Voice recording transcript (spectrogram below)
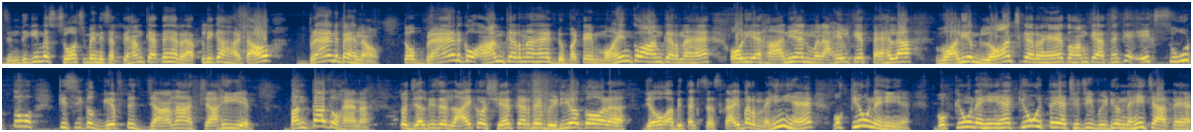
ज़िंदगी में सोच में नहीं सकते। हम कहते हैं रेप्लिका हटाओ ब्रांड पहनाओ। तो ब्रांड को आम करना है दुबट्टे मोहिम को आम करना है और ये हानियान मनाहिल के पहला वॉल्यूम लॉन्च कर रहे हैं तो हम कहते हैं कि एक सूट तो किसी को गिफ्ट जाना चाहिए। बनता तो है ना। तो जल्दी से लाइक और शेयर कर दें वीडियो को, और जो अभी तक सब्सक्राइबर नहीं है, वो क्यों नहीं है? वो क्यों नहीं है? क्यों इतनी अच्छी अच्छी वीडियो नहीं चाहते हैं?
